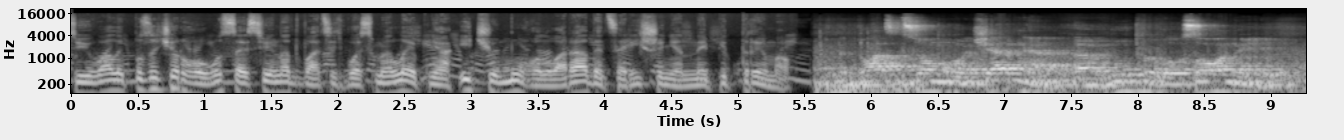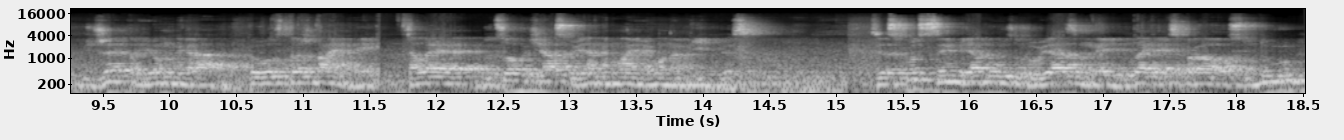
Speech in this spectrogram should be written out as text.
ініціювали позачергову сесію на 28 липня і чому голова ради це рішення не підтримав. 27 червня е, був проголосований бюджет районної ради, первостраждальний, але до цього часу я не маю його на підпис. В зв'язку з цим я був зобов'язаний, так як справа в суду,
